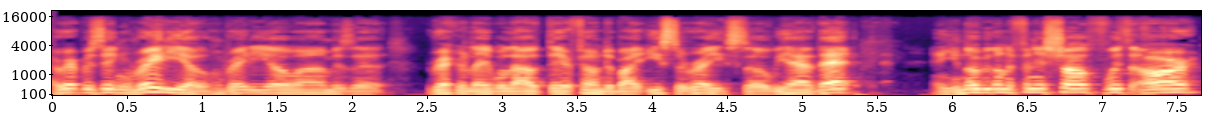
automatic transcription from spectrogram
uh, representing Raedio. Raedio um, is a record label out there founded by Issa Rae. So we have that, and you know we're gonna finish off with our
